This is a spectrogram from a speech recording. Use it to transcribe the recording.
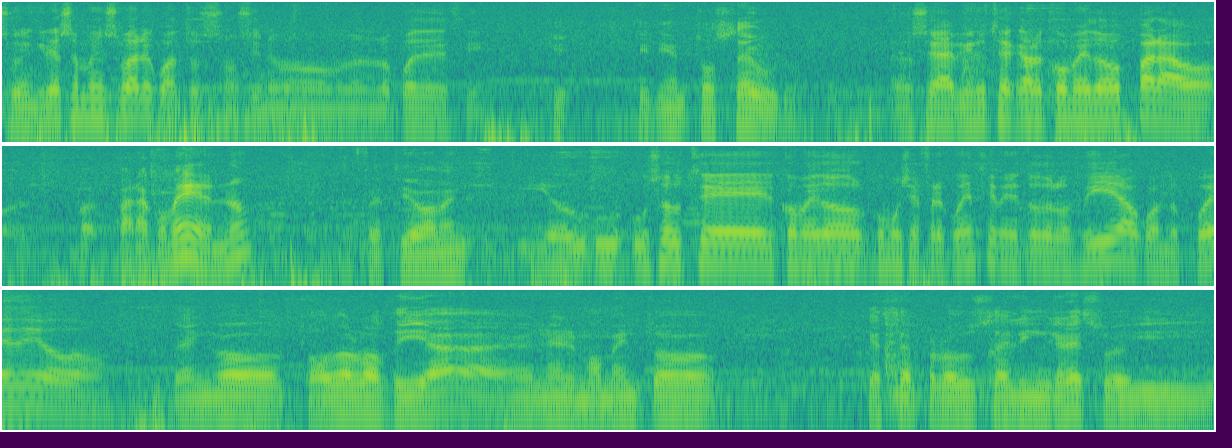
su, ingresos mensuales cuántos son, si no lo puede decir? 500 euros, O sea, viene usted acá al comedor para, para comer, ¿no? efectivamente. ¿Y usa usted el comedor con mucha frecuencia? ¿Viene todos los días o cuando puede? O... Vengo todos los días en el momento que se produce el ingreso y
